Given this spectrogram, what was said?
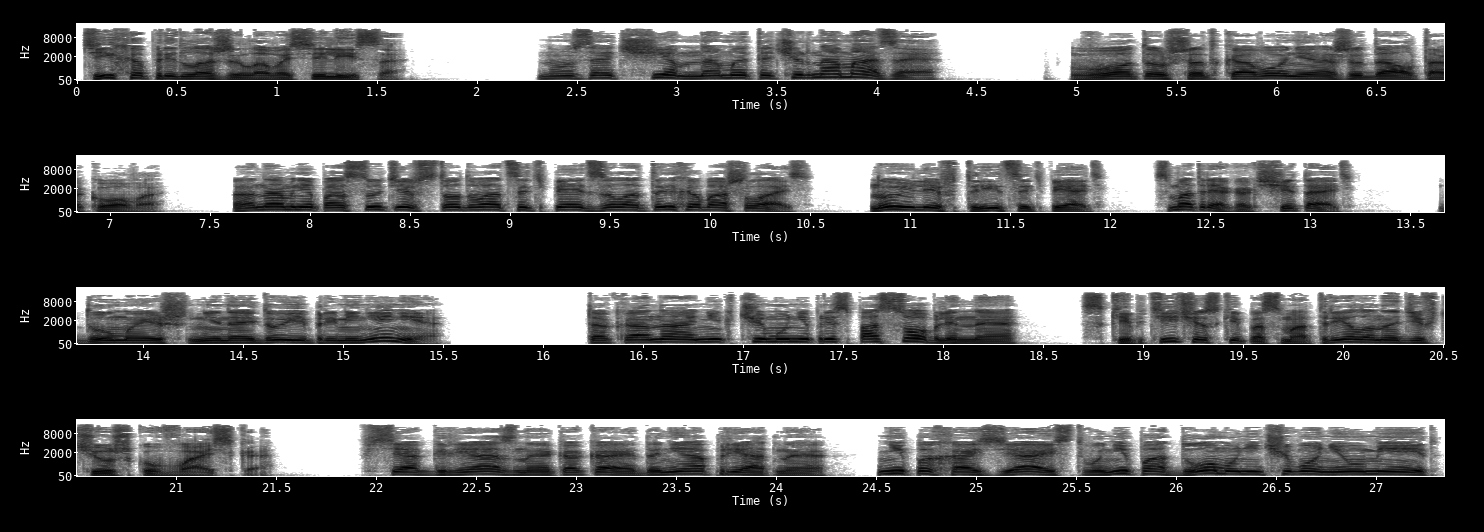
Тихо предложила Василиса. «Ну зачем нам эта черномазая?» Вот уж от кого не ожидал такого. Она мне, по сути, в 125 золотых обошлась. Ну или в 35, смотря как считать. Думаешь, не найду ей применения? Так она ни к чему не приспособленная. Скептически посмотрела на девчушку Васька. Вся грязная какая, да неопрятная. Ни по хозяйству, ни по дому ничего не умеет.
